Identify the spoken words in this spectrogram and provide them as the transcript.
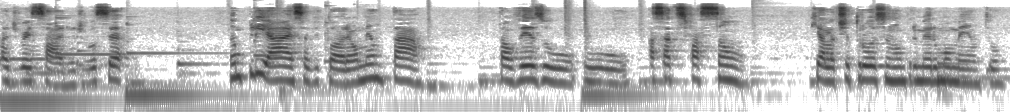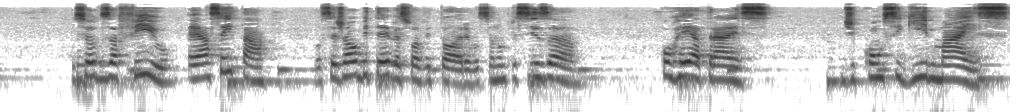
adversário, de você ampliar essa vitória, aumentar talvez o, o, a satisfação que ela te trouxe num primeiro momento. O seu desafio é aceitar. Você já obteve a sua vitória, você não precisa correr atrás de conseguir mais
